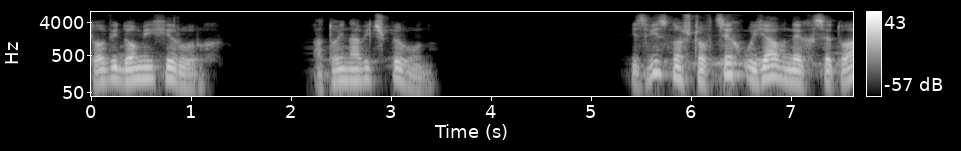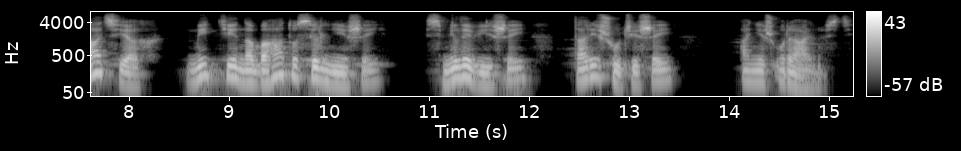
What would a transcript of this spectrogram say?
то відомий хірург, а то й навіть шпигун. І звісно, що в цих уявних ситуаціях Мітті набагато сильніший, сміливіший та рішучіший, аніж у реальності.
